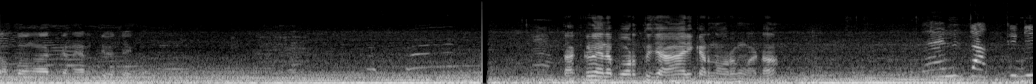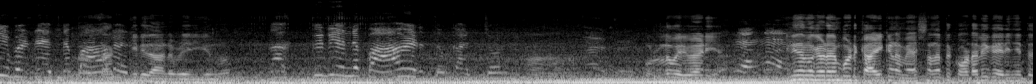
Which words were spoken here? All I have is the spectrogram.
സംഭവങ്ങളൊക്കെ നിരത്തി വെച്ചേക്കും തക്കട് തന്നെ പുറത്ത് ചാരി കിടന്ന് ഉറങ്ങും കേട്ടോ. തക്കിരി ഇതാണ്ട് ഇവിടെ ഇരിക്കുന്നു. ഫുള്ള് പരിപാടിയാ. ഇനി നമുക്ക് എവിടെ പോയിട്ട് കഴിക്കണം. വിശന്നിട്ട് കുടൽ കരിഞ്ഞിട്ട്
